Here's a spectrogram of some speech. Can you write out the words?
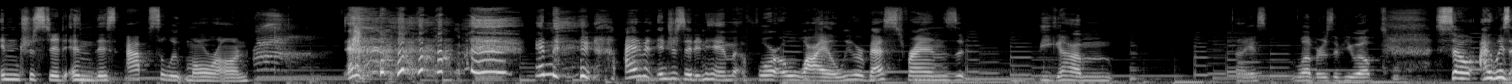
interested in this absolute moron. and I had been interested in him for a while. We were best friends, become, I guess, lovers, if you will. So I was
